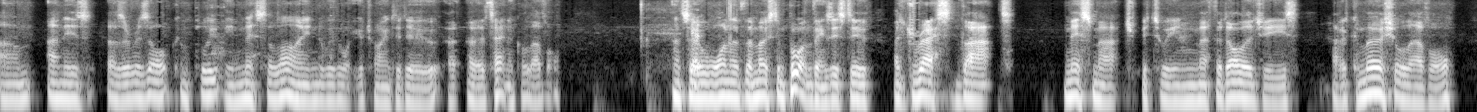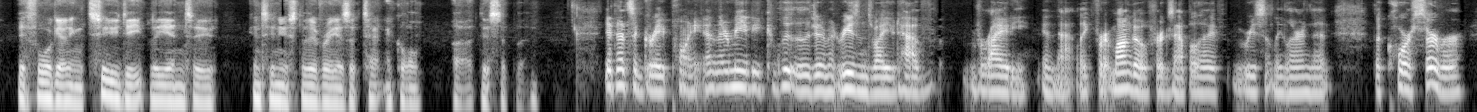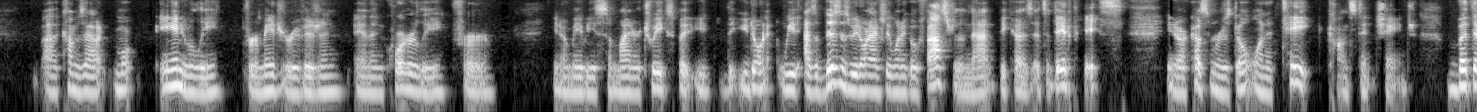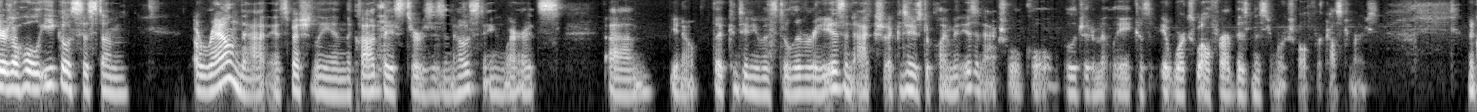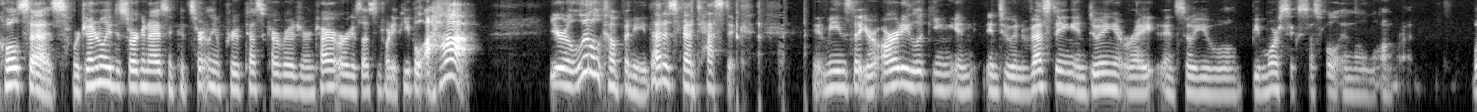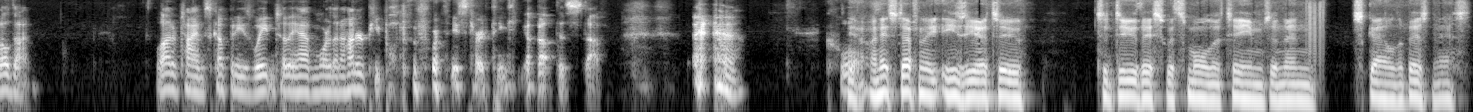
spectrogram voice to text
um, and is, as a result, completely misaligned with what you're trying to do at, at a technical level. And so one of the most important things is to address that mismatch between methodologies at a commercial level before getting too deeply into continuous delivery as a technical uh, discipline. Yeah, that's a great point. And there may be completely legitimate reasons why you'd have variety in that. Like for Mongo, for example, I've recently learned that the core server uh, comes out more annually for a major revision and then quarterly for you know maybe some minor tweaks but you you don't we as a business we don't actually want to go faster than that because it's a database you know our customers don't want to take constant change but there's a whole ecosystem around that especially in the cloud-based services and hosting where it's um, you know the continuous delivery is an actual continuous deployment is an actual goal legitimately because it works well for our business and works well for customers nicole says we're generally disorganized and could certainly improve test coverage our entire org is less than 20 people aha you're a little company. That is fantastic. It means that you're already looking in, into investing and doing it right. And so you will be more successful in the long run. Well done. A lot of times companies wait until they have more than 100 people before they start thinking about this stuff. cool. Yeah, and it's definitely easier to to do this with smaller teams and then scale the business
